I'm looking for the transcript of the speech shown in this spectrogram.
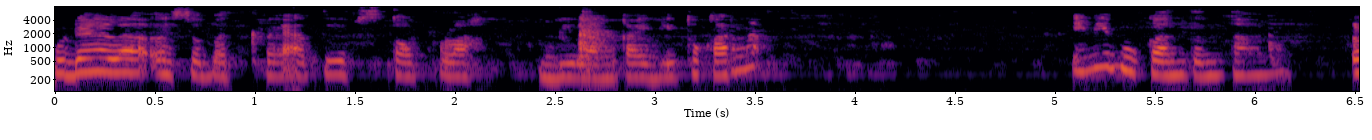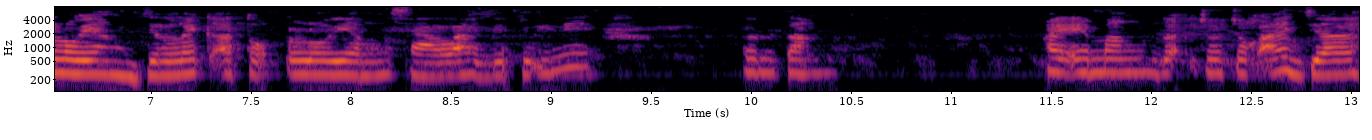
udahlah eh, sobat kreatif stoplah bilang kayak gitu. Karena ini bukan tentang lo yang jelek atau lo yang salah gitu. Ini tentang kayak emang nggak cocok aja.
